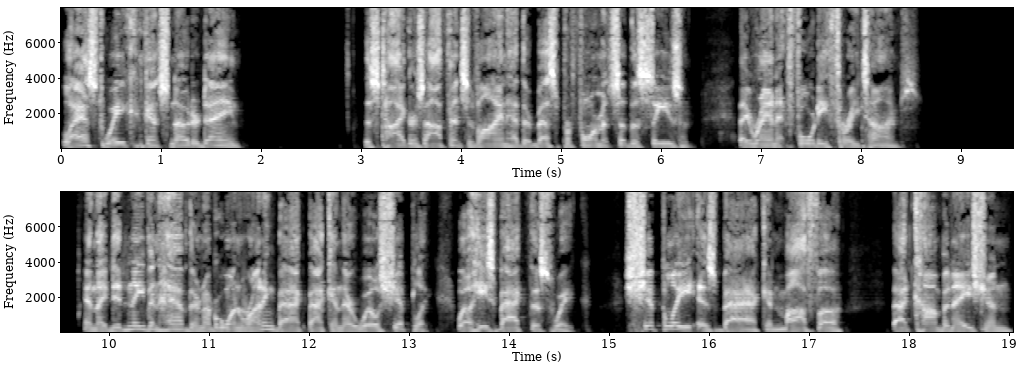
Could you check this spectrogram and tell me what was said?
Last week against Notre Dame, this Tigers offensive line had their best performance of the season. They ran it 43 times. And they didn't even have their number one running back back in there, Will Shipley. Well, he's back this week. Shipley is back, and Mafah, that combination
